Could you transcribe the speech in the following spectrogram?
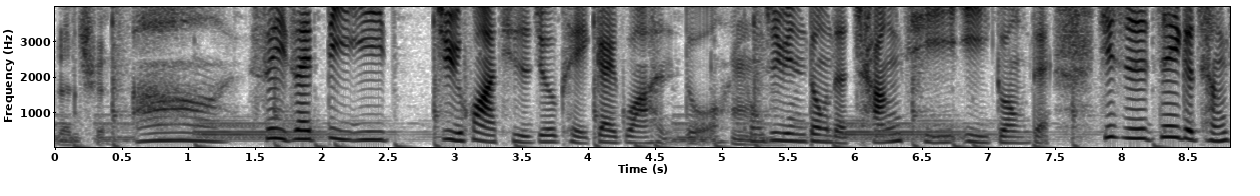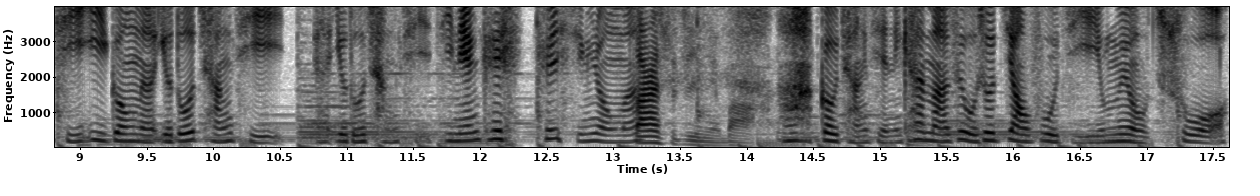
人权。啊、哦，所以在第一。句话其实就可以概括很多同志运动的长期义工。对，其实这个长期义工呢，有多长期？呃，有多长期？几年可以可以形容吗？大概十几年吧。啊，够长前。你看嘛，所以我说教父级有没有错？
